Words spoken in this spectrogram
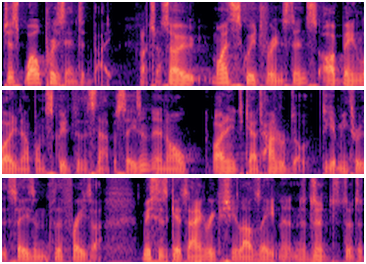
just well presented bait. Gotcha. So my squid, for instance, I've been loading up on squid for the snapper season, and I'll I need to catch hundreds of it to get me through the season for the freezer. Mrs. gets angry because she loves eating it, and it's a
